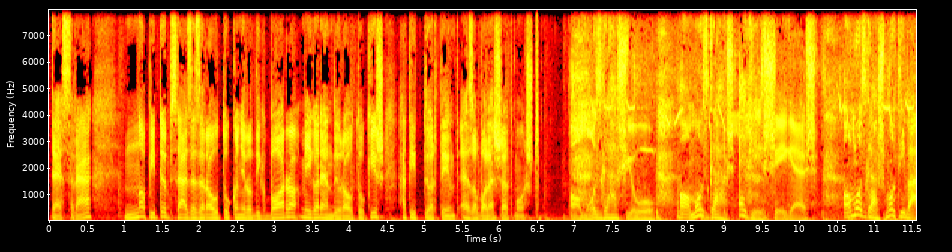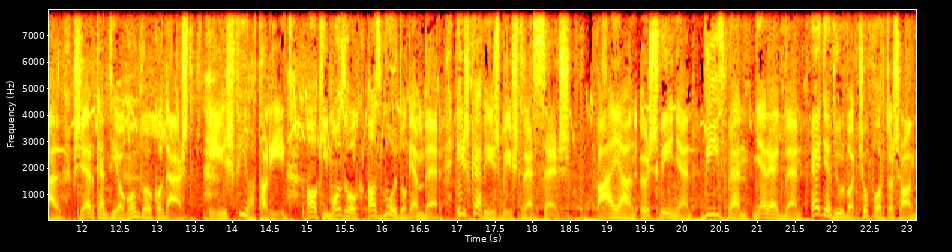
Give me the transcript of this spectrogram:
tesz rá, napi több százezer autó kanyarodik balra, még a rendőrautók is, hát itt történt ez a baleset most. A mozgás jó, a mozgás egészséges, a mozgás motivál, serkenti a gondolkodást és fiatalít. Aki mozog, az boldog ember és kevésbé stresszes. Pályán, ösvényen, vízben, nyeregben, egyedül vagy csoportosan,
